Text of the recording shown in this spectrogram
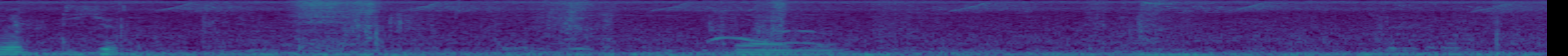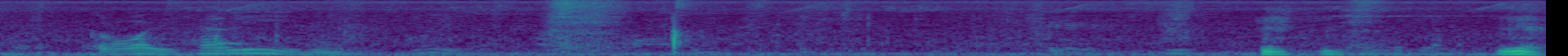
Good ừ. deal. Rồi, Charlie. Yeah.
